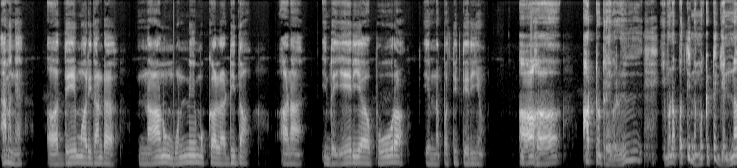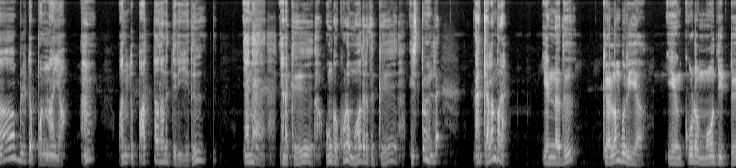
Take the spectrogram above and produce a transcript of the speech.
ஆமாங்க. அதே மாதிரி தாண்டா நானும் ஒன்னே முக்கால் அடி தான் ஆனால் இந்த ஏரியா பூரா என்னை பற்றி தெரியும். ஆஹா ஆட்டோ டிரைவரு இவனை பற்றி நம்மக்கிட்ட என்ன பில்டப் பண்ணாயா? வந்து பார்த்தா தானே தெரியுது. ஏங்க எனக்கு உங்கள் கூட மோதுறதுக்கு இஷ்டம் இல்லை. நான் கிளம்புறேன். என்னது? கிளம்புறியா? என் கூட மோதிட்டு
